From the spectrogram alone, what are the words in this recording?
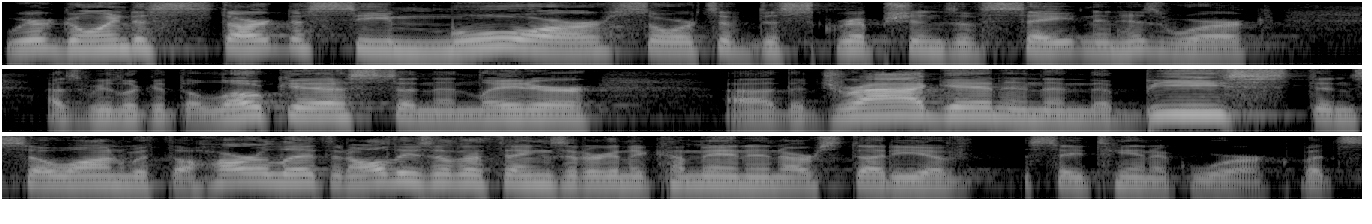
we're going to start to see more sorts of descriptions of Satan and his work as we look at the locusts and then later uh, the dragon and then the beast and so on with the harlot and all these other things that are going to come in in our study of satanic work. But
